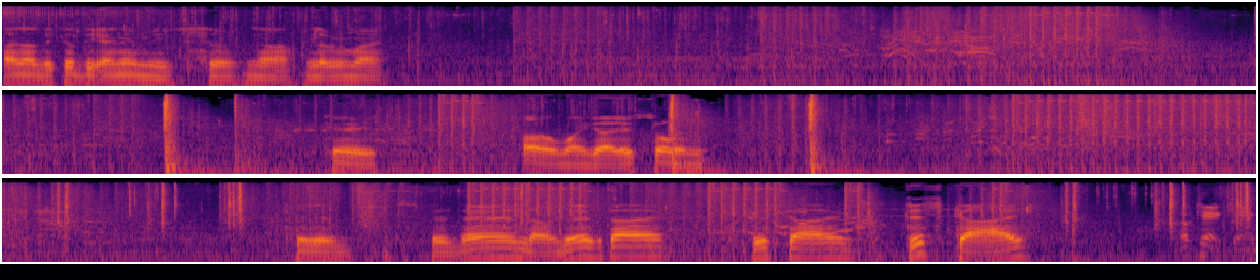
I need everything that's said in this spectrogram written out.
I know they killed the enemies, so no, never mind. Okay. Oh my god, it's throwing. Okay, they're there. Now this guy, this guy, this guy. Okay, gang,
